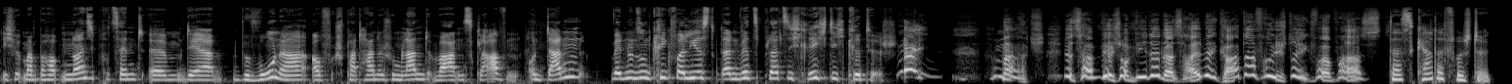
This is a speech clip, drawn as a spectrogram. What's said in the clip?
Ich würde mal behaupten, 90 Prozent ähm, der Bewohner auf spartanischem Land waren Sklaven. Und dann, wenn du so einen Krieg verlierst, dann wird's plötzlich richtig kritisch. Mensch, jetzt haben wir schon wieder das halbe Katerfrühstück verpasst. Das Katerfrühstück.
